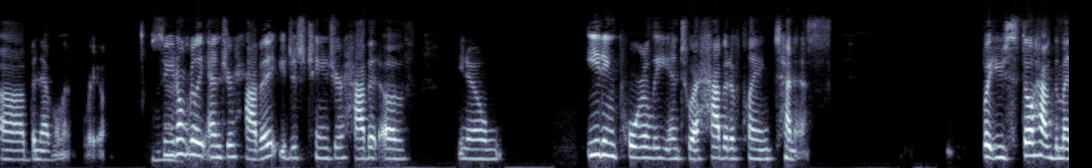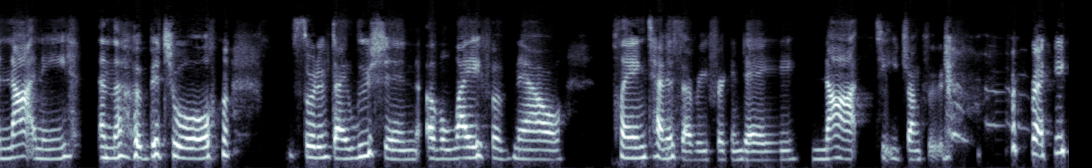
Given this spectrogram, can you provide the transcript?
uh, benevolent for you. So you don't really end your habit, you just change your habit of, you know, eating poorly into a habit of playing tennis. But you still have the monotony and the habitual sort of dilution of a life of now playing tennis every freaking day, not to eat junk food, right? Yeah.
